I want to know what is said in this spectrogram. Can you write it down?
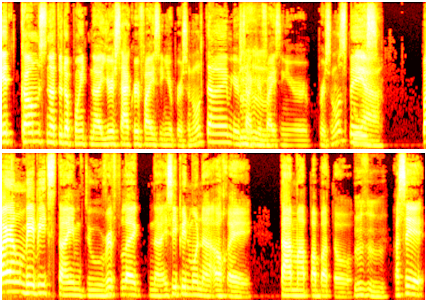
it comes na to the point na you're sacrificing your personal time, you're Mhm. sacrificing your personal space, yeah. parang maybe it's time to reflect na isipin mo na, okay, tama pa ba to? Mhm. Kasi,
